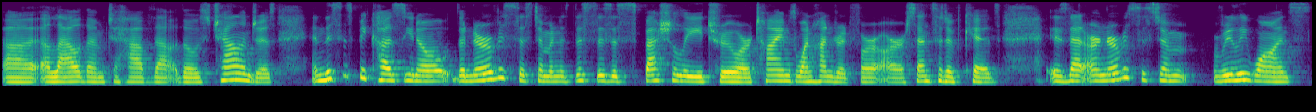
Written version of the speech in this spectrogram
uh, allow them to have that, those challenges. And this is because, you know, the nervous system, and this is especially true or times 100 for our sensitive kids, is that our nervous system really wants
